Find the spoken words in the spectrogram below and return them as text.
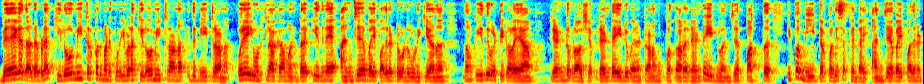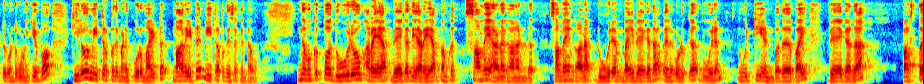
വേഗതയുടെ ഇവിടെ കിലോമീറ്റർ പ്രതി മണിക്കൂർ. ഇവിടെ കിലോമീറ്റർ ആണ് ഇത് മീറ്റർ ആണ്. ഒരേ യൂണിറ്റിലാക്കാൻ വേണ്ടിയിട്ട് ഇതിനെ അഞ്ച് ബൈ പതിനെട്ട് കൊണ്ട് ഗുണിക്കുകയാണ്. നമുക്ക് ഇത് വെട്ടിക്കളയാം. രണ്ട് പ്രാവശ്യം രണ്ട് ഇന്റു പതിനെട്ടാണ് മുപ്പത്താറ് രണ്ട് ഇന്റു അഞ്ച് പത്ത്. ഇപ്പം മീറ്റർ പ്രതി സെക്കൻഡായി അഞ്ച് ബൈ പതിനെട്ട് കൊണ്ട് ഗുണിക്കുമ്പോൾ കിലോമീറ്റർ പ്രതി മണിക്കൂറുമായിട്ട് മാറിയിട്ട് മീറ്റർ പ്രതി സെക്കൻഡ് ആവും. ഇനി നമുക്കിപ്പോൾ ദൂരവും അറിയാം വേഗത അറിയാം. നമുക്ക് സമയമാണ് കാണേണ്ടത്. സമയം കാണാൻ ദൂരം ബൈ വേഗത വില കൊടുക്കുക. ദൂരം നൂറ്റി എൺപത് ബൈ വേഗത പത്ത്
